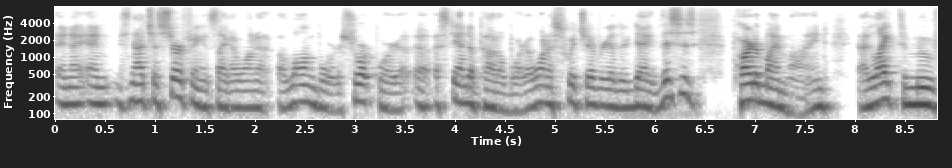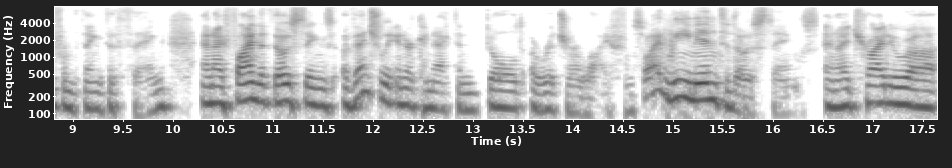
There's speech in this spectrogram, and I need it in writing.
and I, and it's not just surfing. It's like I want a, a longboard, a shortboard, a, a stand-up paddleboard. I want to switch every other day. This is part of my mind. I like to move from thing to thing, and I find that those things eventually interconnect and build a richer life. So I lean into those things, and I try to, uh,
